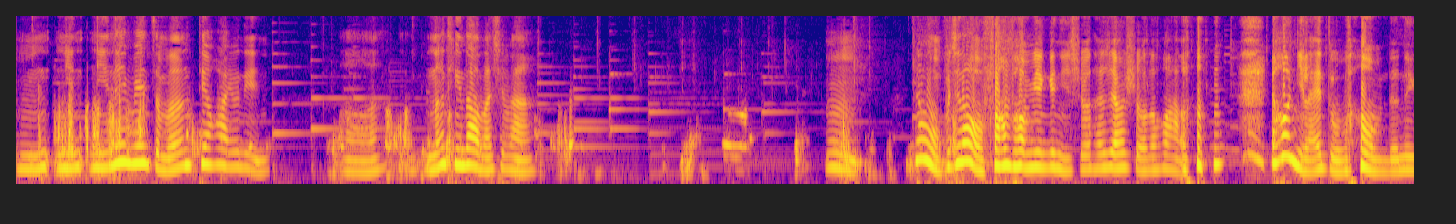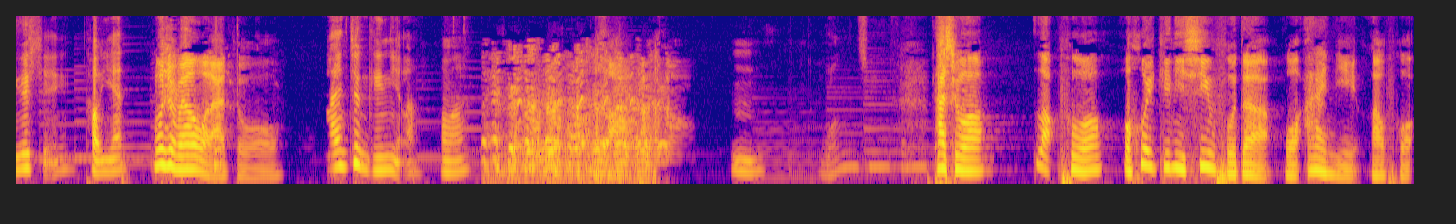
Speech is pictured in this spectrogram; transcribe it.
嗯，你你你那边怎么电话有点，呃，能听到吧？是吧？嗯，但我不知道我方不 方便跟你说他是要说的话了，然后你来读吧，我们的那个谁，讨厌，为什么要我来读？来就给你了，好吗？好，嗯，他说：“老婆，我会给你幸福的，我爱你，老婆。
